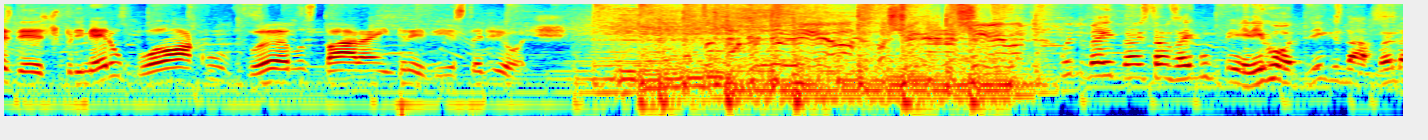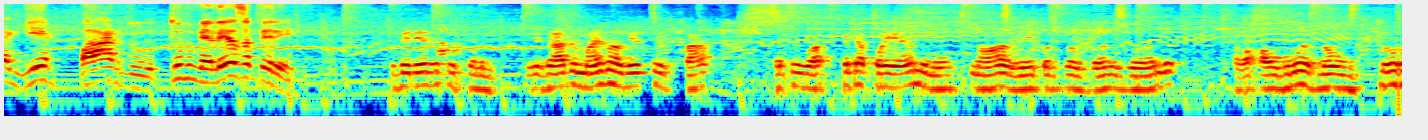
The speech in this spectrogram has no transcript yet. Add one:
Depois deste primeiro bloco, vamos para a entrevista de hoje. Muito bem, então estamos aí com o Peri Rodrigues da banda Guepardo. Tudo beleza, Peri? Tudo beleza, Cristiano. Obrigado mais uma vez pelo espaço, sempre, sempre apoiando né, nós aí, todas as bandas do Under. Algumas não, não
